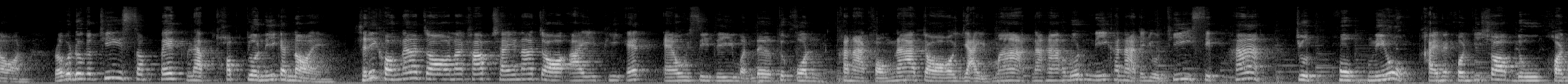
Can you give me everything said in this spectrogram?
นอน เรามาดูกันที่สเปคแล็ปท็อปตัวนี้กันหน่อยชนิดของหน้าจอนะครับ ใช้หน้าจอ IPS LCD เหมือนเดิมทุกคน ขนาดของหน้าจอใหญ่มากนะฮะ รุ่นนี้ขนาดจะอยู่ที่ 15.6 นิ้ว ใครเป็นคนที่ชอบดูคอน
